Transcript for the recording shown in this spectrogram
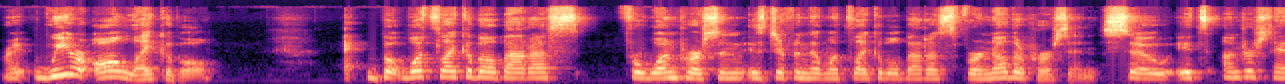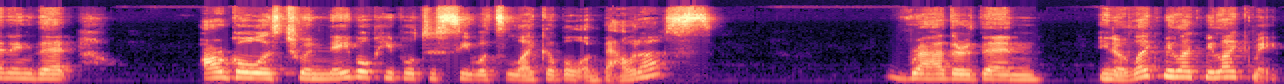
right? We are all likable. But what's likable about us for one person is different than what's likable about us for another person. So it's understanding that our goal is to enable people to see what's likable about us rather than, you know, like me, like me, like me.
